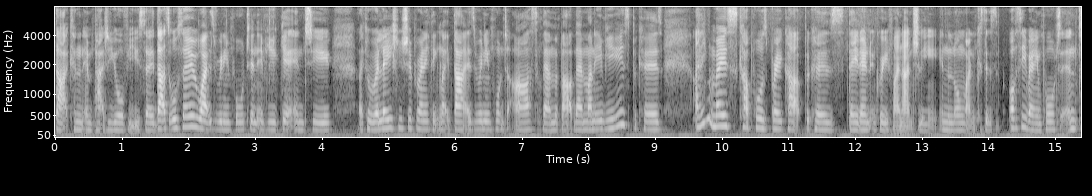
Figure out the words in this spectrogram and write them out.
that can impact your views. So that's also why it's really important if you get into like a relationship or anything like that, it's really important to ask them about their money views because I think most couples break up because they don't agree financially in the long run because it's obviously very important.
